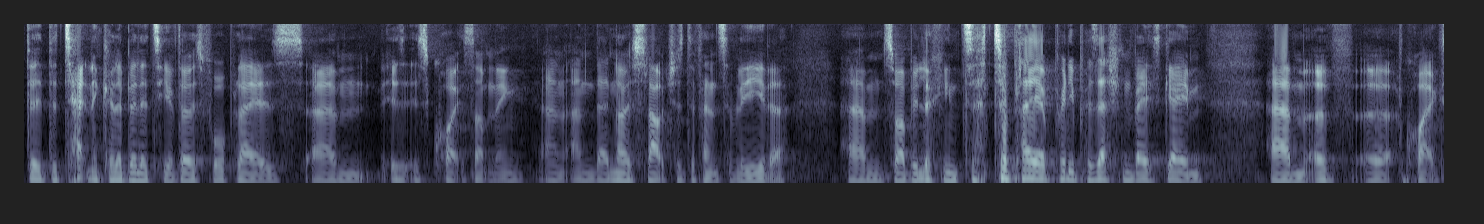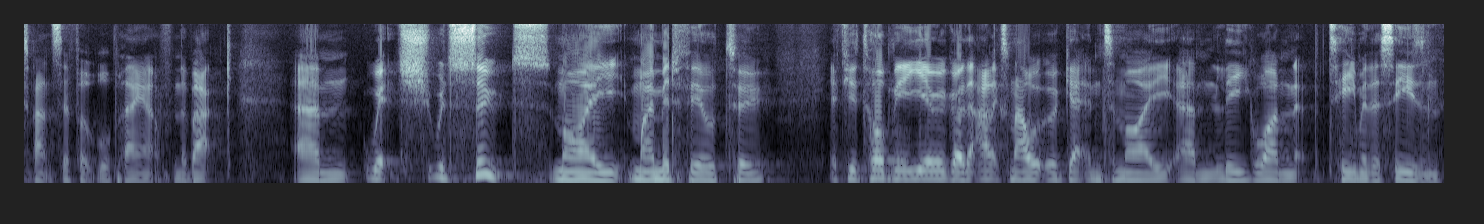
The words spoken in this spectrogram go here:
the, the technical ability of those four players um, is, is quite something, and, and they're no slouches defensively either. Um, so I'll be looking to, to play a pretty possession-based game um, of uh, quite expansive football playing out from the back, um, which would suit my my midfield too. If you told me a year ago that Alex Mowatt would get into my um, League One team of the season,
